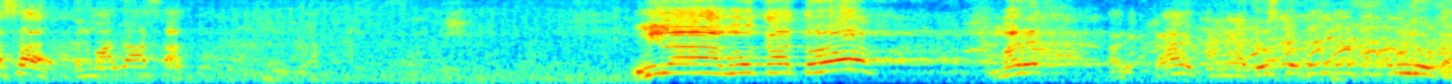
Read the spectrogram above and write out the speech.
असा आणि माझा असा मिला मोका तो. मरे अरे काय तुम्ही दोस्त मारून घेऊ का?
